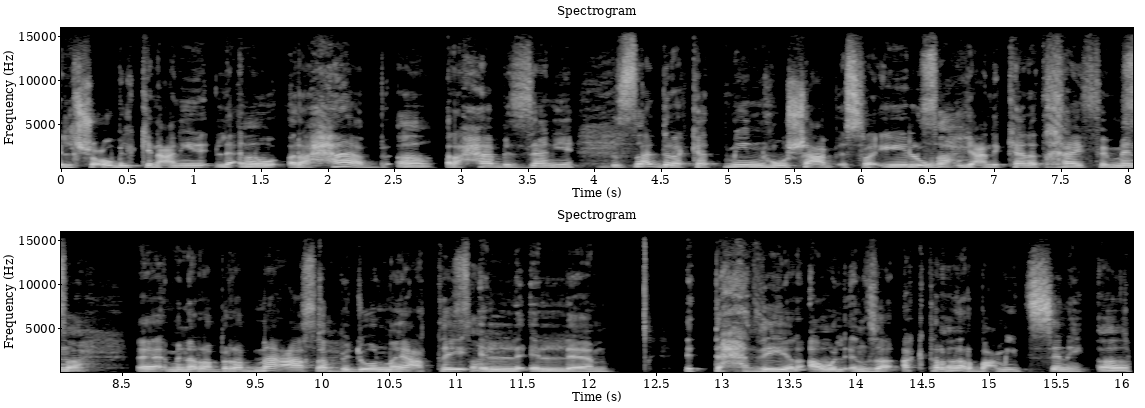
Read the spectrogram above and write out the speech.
للشعوب الكنعانية لأنه رحاب آه. رحاب الزانية بالضبط. أدركت مين هو شعب إسرائيل صح. ويعني كانت خايفة من صح. آه، من الرب الرب ما عاقب. بدون ما يعطي صح. ال ال التحذير أو الإنذار أكثر من 400 سنة آه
